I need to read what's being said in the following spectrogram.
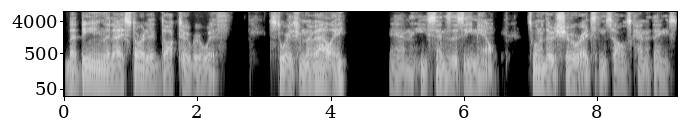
But being that I started October with stories from the valley, and he sends this email, it's one of those show writes themselves kind of things.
